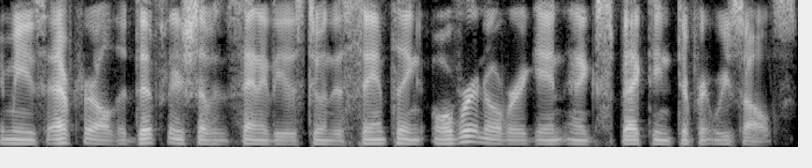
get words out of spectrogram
It means, after all, the definition of insanity is doing the same thing over and over again and expecting different results.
